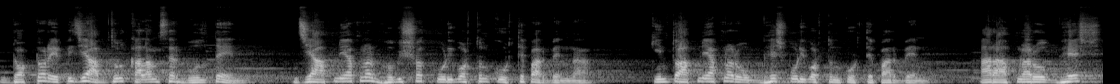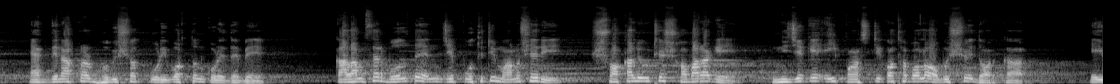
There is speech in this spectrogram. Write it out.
Doctor APJ Abdul Kalam sir বলতেন যে আপনি আপনার ভবিষ্যৎ পরিবর্তন করতে পারবেন না, কিন্তু আপনি আপনার অভ্যেস পরিবর্তন করতে পারবেন। আর আপনার অভ্যেস একদিন আপনার ভবিষ্যৎ পরিবর্তন করে দেবে। কালাম স্যার বলতেন যে প্রতিটি মানুষেরই সকালে উঠে সবার আগে নিজেকে এই পাঁচটি কথা বলা অবশ্যই দরকার। এই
